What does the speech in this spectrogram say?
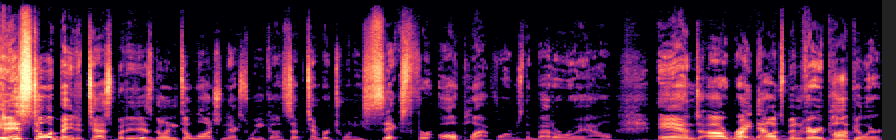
It is still a beta test, but it is going to launch next week on September 26th for all platforms, the Battle Royale. And uh, right now it's been very popular.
